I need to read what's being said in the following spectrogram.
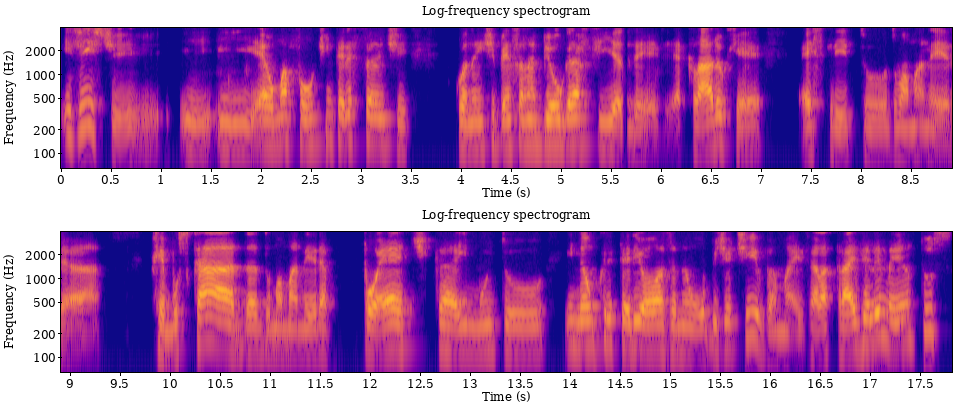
existe e, e é uma fonte interessante quando a gente pensa na biografia dele. É claro que é, é escrito de uma maneira rebuscada, de uma maneira poética e muito e não criteriosa, não objetiva, mas ela traz elementos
